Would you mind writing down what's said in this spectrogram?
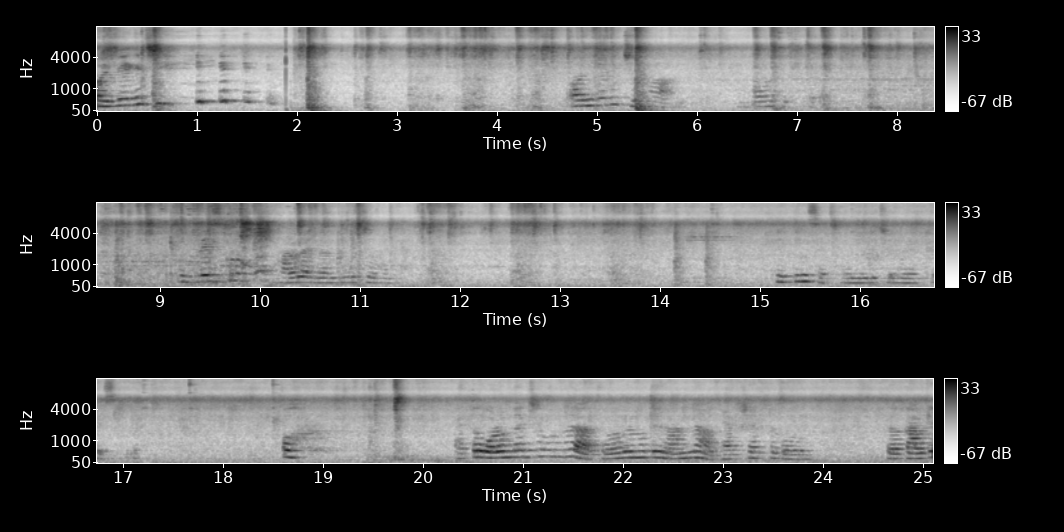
ভয় পেয়ে গেছি। অঞ্জলি চুমা বড় ড্রেসগুলো এত গরম লাগছে বন্ধুরা, গরমের মধ্যে রান্না ব্যবসা একটা গরম। তা কালকে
